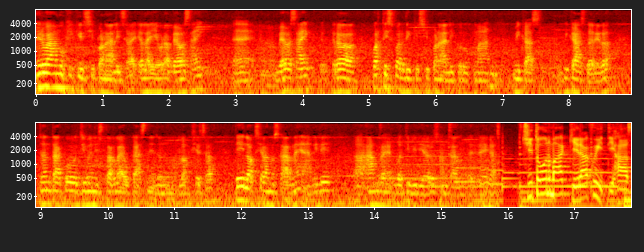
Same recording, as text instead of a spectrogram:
निर्वाहमुखी कृषि प्रणाली छ यसलाई एउटा व्यावसायिक व्यावसायिक र प्रतिस्पर्धी कृषि प्रणालीको रूपमा विकास विकास गरेर जनताको जीवनस्तरलाई उकास्ने जुन लक्ष्य छ त्यही लक्ष्य अनुसार नै हामीले हाम्रा गतिविधिहरू सञ्चालन गरिरहेका छौँ। चितवनमा केराको इतिहास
